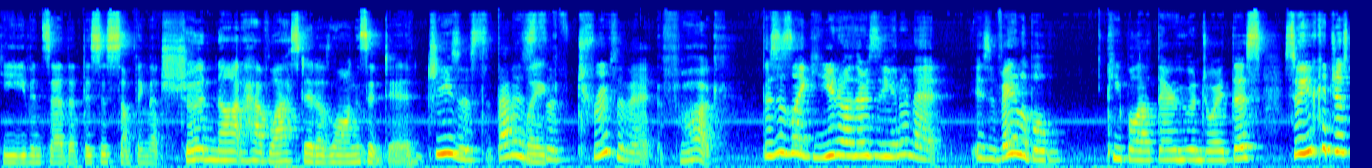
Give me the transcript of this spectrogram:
he even said that this is something that should not have lasted as long as it did. Jesus, that is Like- the truth of it. Fuck. This is like, you know, there's the internet is available people out there who enjoyed this. So you can just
